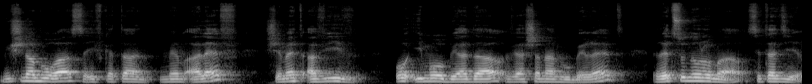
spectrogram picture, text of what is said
Mishnah Bura, Saif Katan, Mem Aleph, Shemet Aviv, O Imo Beadar, Veashana Meuberet, Retsonolomar, c'est-à-dire,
